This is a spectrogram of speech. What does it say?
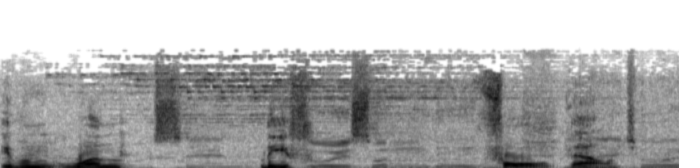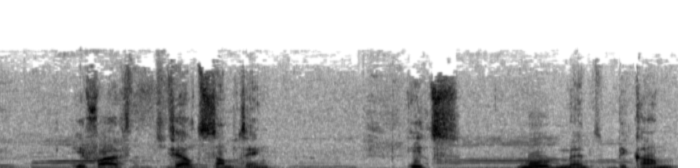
even one leaf fall down. If I felt something, its movement become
